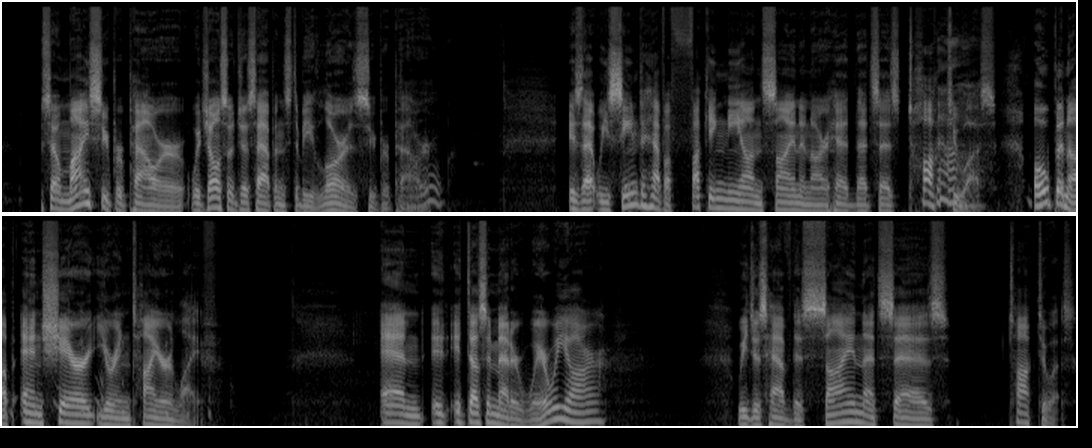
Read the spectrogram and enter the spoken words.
so my superpower, which also just happens to be Laura's superpower, Oh. is that we seem to have a fucking neon sign in our head that says, Talk to Oh. us, open up, and share your entire life. And it, it doesn't matter where we are, we just have this sign that says, Talk to us.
